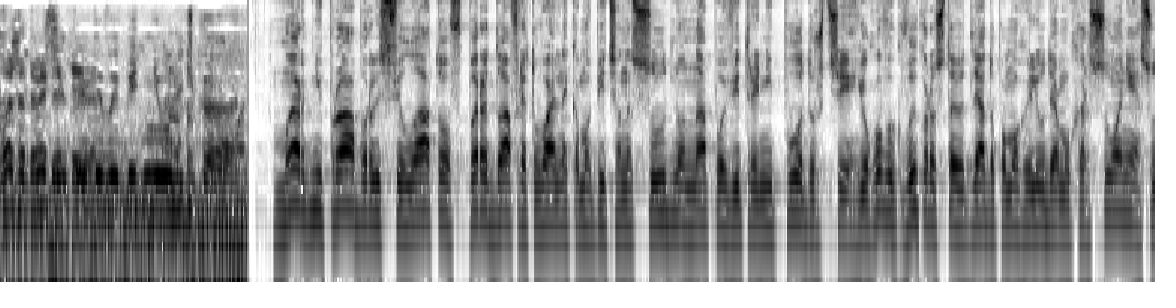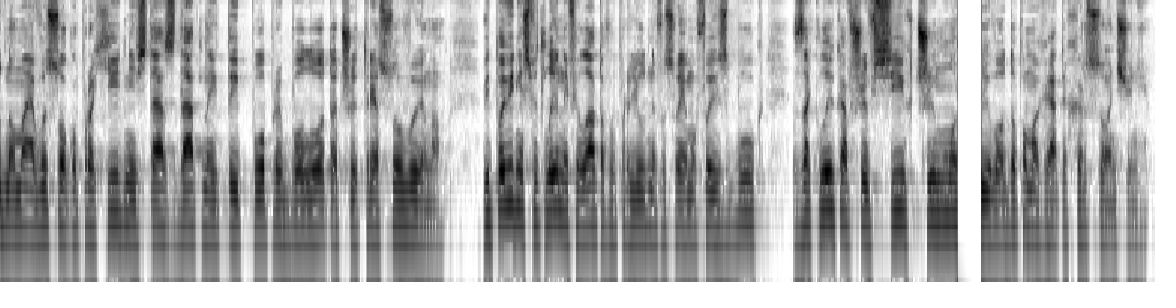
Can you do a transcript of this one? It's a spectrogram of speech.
Боже, дивись, який він. ви біднюлечка. Мер Дніпра Борис Філатов передав рятувальникам обіцяне судно на повітряній подушці. Його вик- використають для допомоги людям у Херсоні. Судно має високу прохідність та здатне йти попри болота чи трясовину. Відповідні світлини Філатов оприлюднив у своєму Фейсбук, закликавши всіх, чим можливо допомагати Херсонщині.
